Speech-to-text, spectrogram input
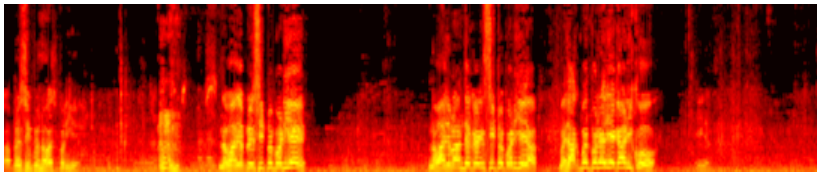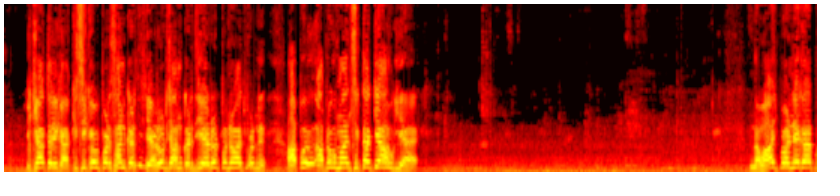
अपने सीट पे नमाज़ पढ़िए। नमाज़ अपनी सीट पे पढ़िए। अपने अंदर करके सीट पे पढ़िए आप। मज़ाक मत बनाइए गाड़ी को। ये क्या तरीका? किसी को भी परेशान कर दीजिए रोड जाम कर दिए रोड पर नमाज़ पढ़ने। आप आप लोग को मानसिकता क्या हो गया है? नमाज़ पढ़ने का आप,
